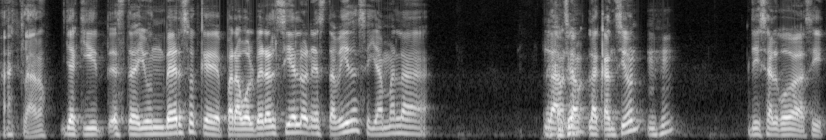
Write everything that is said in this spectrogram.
Ah, claro. Y aquí este, hay un verso que para volver al cielo en esta vida se llama la, ¿La la, canción? la- la canción. ujú. Dice algo así.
